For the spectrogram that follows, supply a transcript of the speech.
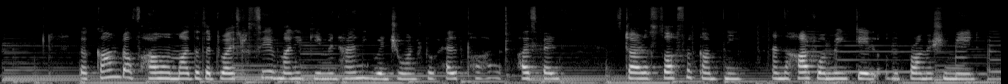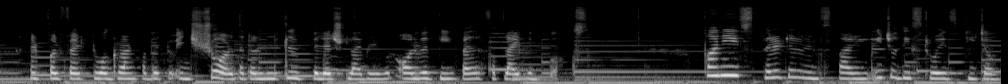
The account of how her mother's advice to save money came in handy when she wanted to help her husband start a software company, and the heartwarming tale of the promise she made and fulfilled to her grandfather to ensure that her little village library would always be well supplied with books. Funny, spirited, and inspiring, each of these stories teach a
